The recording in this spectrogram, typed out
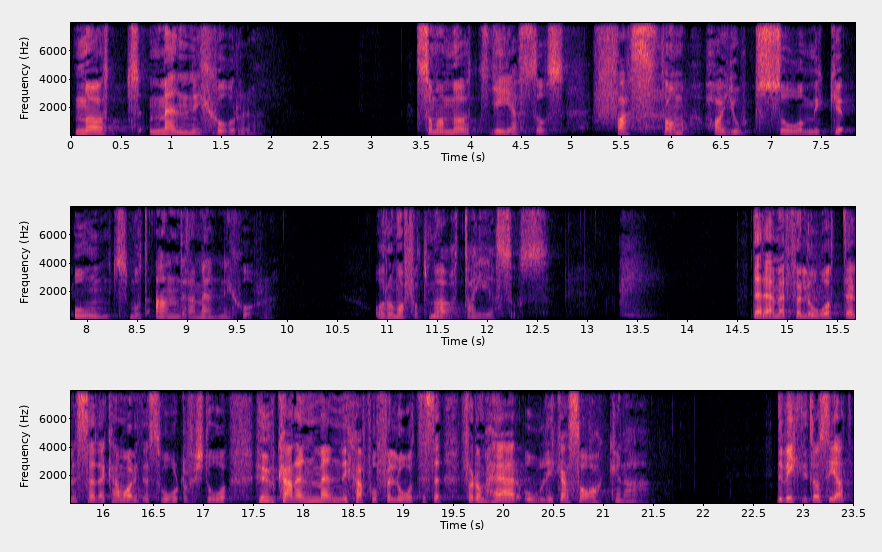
mött människor som har mött Jesus fast de har gjort så mycket ont mot andra människor. Och de har fått möta Jesus. Det där med förlåtelse, det kan vara lite svårt att förstå. Hur kan en människa få förlåtelse för de här olika sakerna? Det är viktigt att se att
